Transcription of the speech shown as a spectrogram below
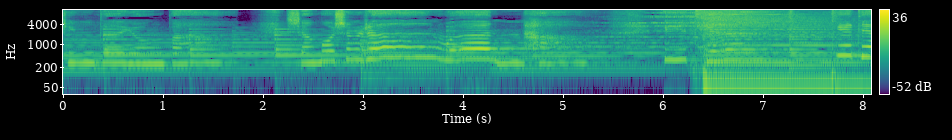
心的拥抱向陌生人问好，一天一点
